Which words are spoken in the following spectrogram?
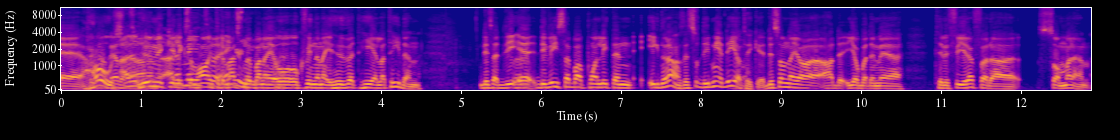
eh, host. I didn't- Hur mycket liksom har inte de här snubbarna och, och kvinnorna i huvudet hela tiden? Det, är så här, det, är, det visar bara på en liten ignorans. Det är, så, det är mer det jag tycker. Det är som när jag hade, jobbade med TV4 förra sommaren.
